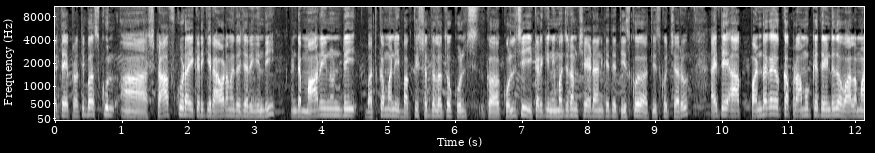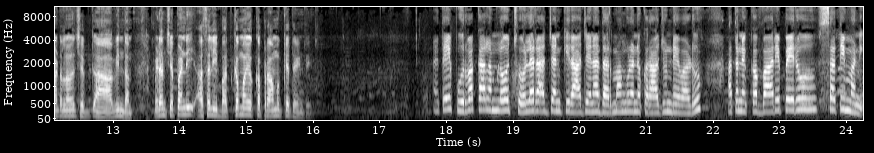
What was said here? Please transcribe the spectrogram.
అయితే ప్రతిభ స్కూల్ స్టాఫ్ కూడా ఇక్కడికి రావడం అయితే జరిగింది. అంటే మార్నింగ్ నుండి బతుకమ్మని భక్తి శ్రద్ధలతో కొలిచి కొలిచి ఇక్కడికి నిమజ్జనం చేయడానికి అయితే తీసుకో తీసుకొచ్చారు. అయితే ఆ పండగ యొక్క ప్రాముఖ్యత ఏంటిదో వాళ్ళ మాటలను చెప్ విందాం. మేడం చెప్పండి అసలు ఈ బతుకమ్మ యొక్క ప్రాముఖ్యత ఏంటి? అయితే పూర్వకాలంలో చోళ రాజ్యానికి రాజైన ధర్మాంగుడు అని ఒక రాజు ఉండేవాడు. అతని యొక్క భార్య పేరు సతీమణి.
